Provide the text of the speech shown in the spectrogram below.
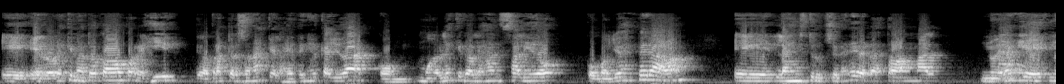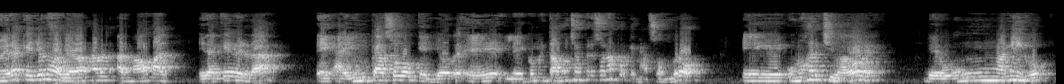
eh, errores que me ha tocado corregir de otras personas que las he tenido que ayudar con muebles que no les han salido como ellos esperaban, eh, las instrucciones de verdad estaban mal. No era, que, no era que ellos los habían armado mal, era que de verdad eh, hay un caso que yo eh, le he comentado a muchas personas porque me asombró. unos archivadores de un amigo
